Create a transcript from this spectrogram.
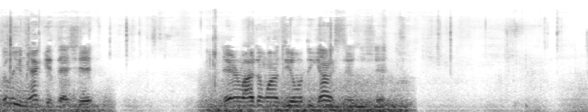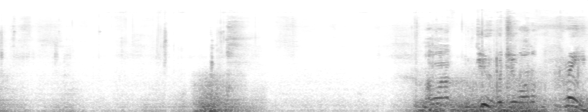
believe me, I get that shit. Aaron Rodgers don't want to deal with the youngsters and shit. I want to do what you want to me.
